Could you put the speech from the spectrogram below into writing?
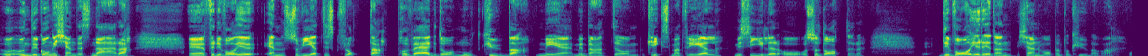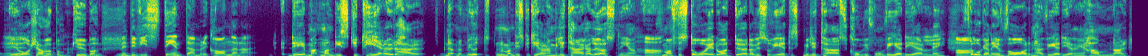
Undergången kändes nära. Eh, för det var ju en sovjetisk flotta på väg då mot Kuba med, med bland annat då, krigsmateriel, missiler och, och soldater det var ju redan kärnvapen på Kuba va? Det var kärnvapen på Kuba. Men det visste inte amerikanerna det, man, man, diskuterar ju det här, när, man diskuterar den här militära lösningen. Ah. man förstår ju då att dödar vi sovjetisk militär så kommer vi få en vedergällning. Ah. Frågan är var den här vedergällningen hamnar.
